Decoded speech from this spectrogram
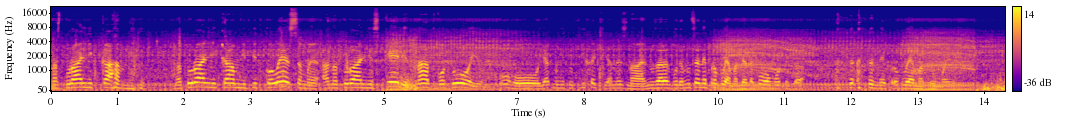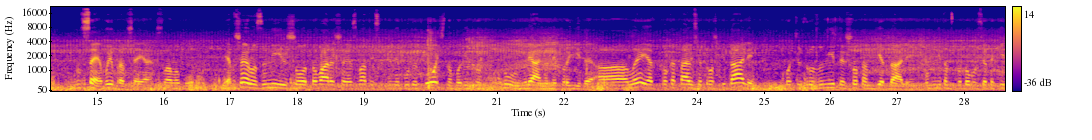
натуральні камні. Натуральні камні під колесами, а натуральні скелі над водою. Ого, як мені тут їхати, я не знаю. Ну зараз буде. Ну це не проблема. Для такого мотика не проблема, думаю. Все, вибрався я, слава Богу. Я вже розумію, що товариша я звати сюди не буду точно, бо він тут ну, реально не проїде. Але я прокатаюся трошки далі, хочу зрозуміти, що там є далі. Бо мені там сподобався такий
